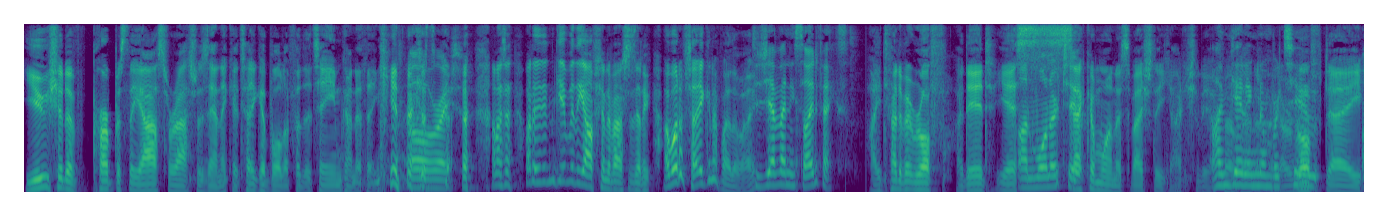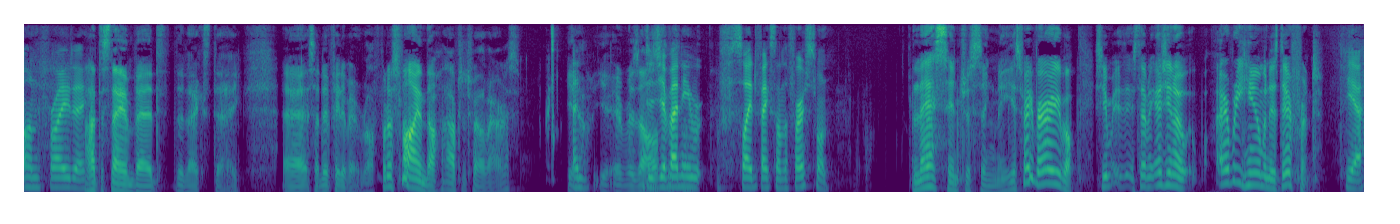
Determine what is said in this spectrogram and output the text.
you should have purposely asked for AstraZeneca, take a bullet for the team, kind of thing. You know, Oh, right. and I said, well, they didn't give me the option of AstraZeneca. I would have taken it, by the way. Did you have any side effects? I felt a bit rough. I did, yes. On one or two? Second one, especially, actually. I I'm getting I a- number had a two rough day. on Friday. I had to stay in bed the next day, uh, so I did feel a bit rough, but it's fine though. After twelve hours, you And it resolved. Did you have any side effects on the first one? Less interestingly, it's very variable. See, as you know, every human is different. Yeah.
